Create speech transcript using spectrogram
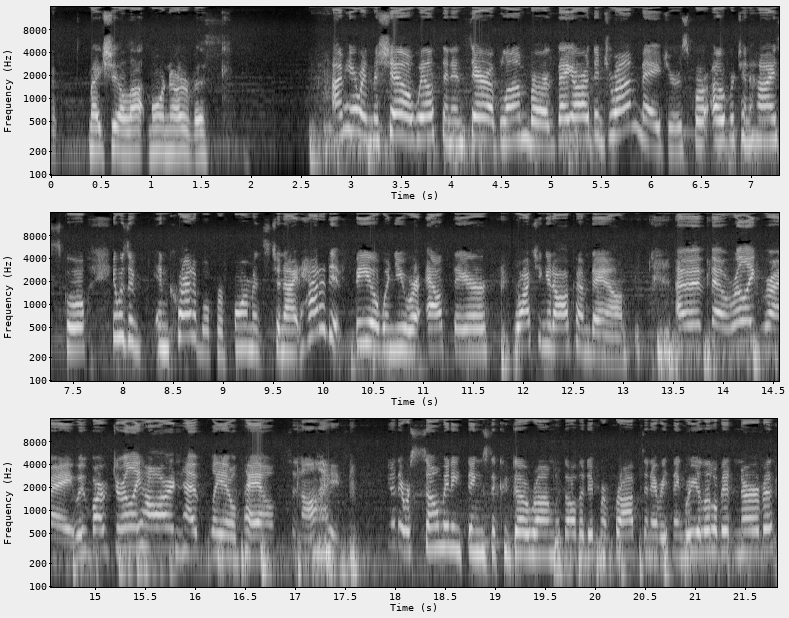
Makes you a lot more nervous. I'm here with Michelle Wilson and Sarah Blumberg. They are the drum majors for Overton High School. It was an incredible performance tonight. How did it feel when you were out there watching it all come down? Oh, it felt really great. We worked really hard, and hopefully it'll pay off tonight. You know, there were so many things that could go wrong with all the different props and everything. Were you a little bit nervous?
